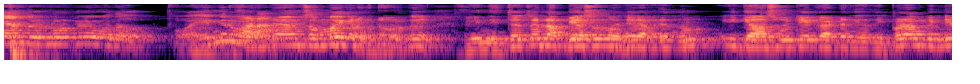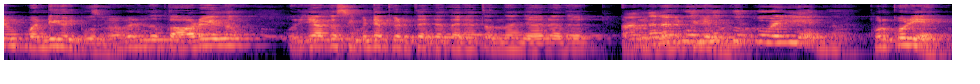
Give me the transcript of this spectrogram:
ഞാൻ തൊഴിലുറപ്പിന് പോകുന്നത്. പാടാ. സമ്മതിക്കണം കേട്ടോ. അവർക്ക് ഈ നിത്യത്തിലുള്ള അഭ്യാസം എന്ന് പറഞ്ഞാൽ അവരൊന്നും ഈ ഗ്യാസ് കുറ്റിയൊക്കെ ആയിട്ട് കയറി ഇപ്പോഴാണ് പിന്നെയും വണ്ടി കയറി പോകുന്നത്. അവരിന്ന് താഴേന്ന് ഒരു ചാക്ക് സിമെന്റ് ഒക്കെ എടുത്ത് എന്റെ തന്നെ തന്ന ഞാനത് കുറുക്കുവഴിയായിരുന്നു. കുറുക്കുവഴിയായിരുന്നു.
